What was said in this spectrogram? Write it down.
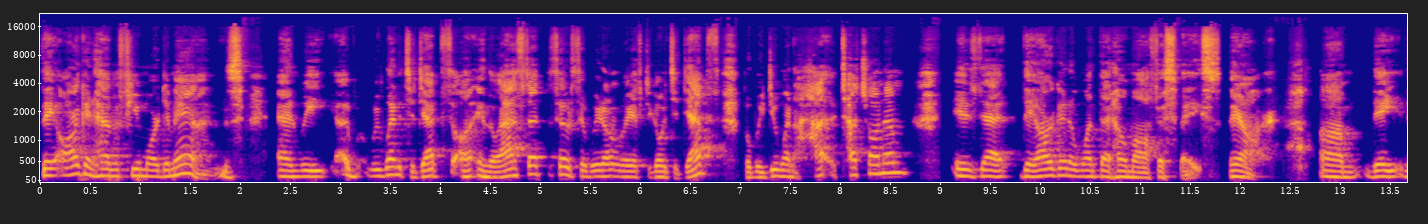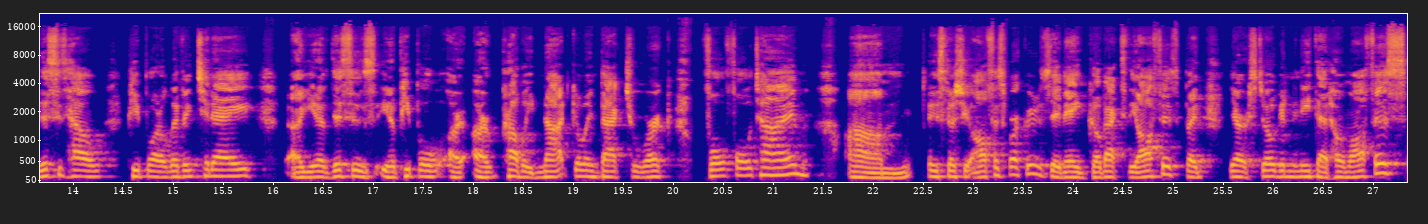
they are going to have a few more demands. And we uh, we went into depth in the last episode, so we don't really have to go into depth, but we do want to touch on them. Is that they are going to want that home office space? They are. Um, they this is how people are living today. Uh, you know, this is you know people are are probably not going back to work full full time, um, especially office workers. They may go back to the office, but they are still going to need that home office.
